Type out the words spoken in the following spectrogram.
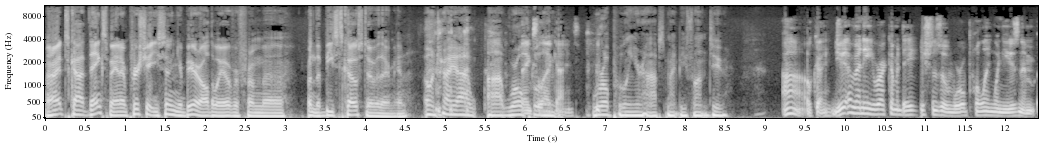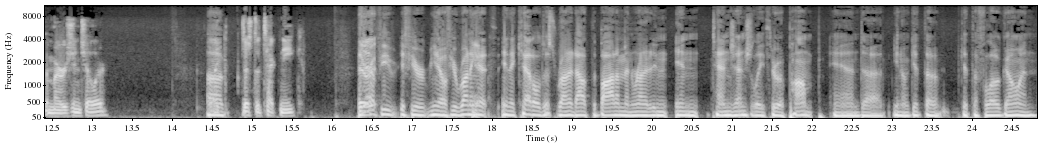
All right, Scott. Thanks, man. I appreciate you sending your beer all the way over from uh, from the Beast Coast over there, man. Oh, and try uh, uh, Thanks a lot, whirlpooling. guys. whirlpooling your hops might be fun too. Ah, okay. Do you have any recommendations of whirlpooling when using an immersion chiller? Uh, Like just a technique. There- yeah, if you if you're you know if you're running Yeah. it in a kettle, just run it out the bottom and run it in, in tangentially through a pump, and uh, you know get the get the flow going,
